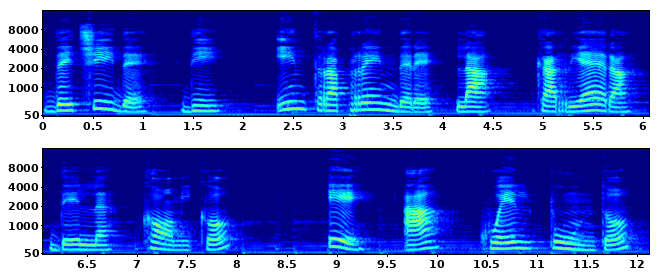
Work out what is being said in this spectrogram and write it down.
Decide di intraprendere la carriera del comico e a quel punto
